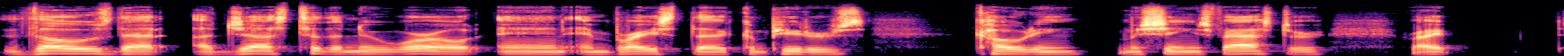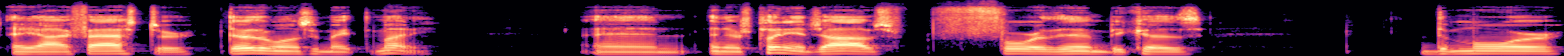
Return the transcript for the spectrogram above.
those that adjust to the new world and embrace the computers, coding, machines faster, right? AI faster. They're the ones who make the money, and and there's plenty of jobs for them because the more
